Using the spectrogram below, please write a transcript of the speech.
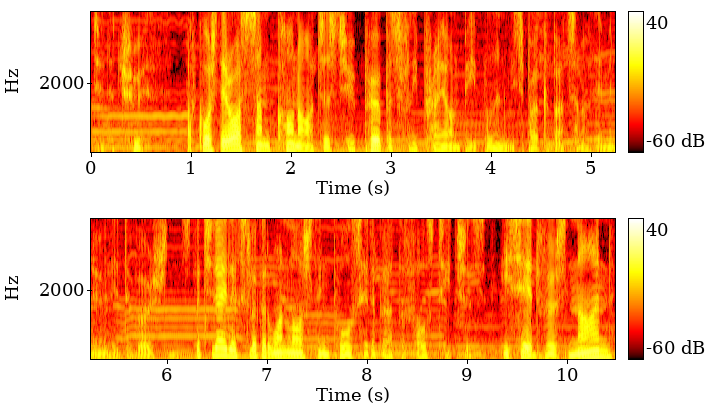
to the truth. Of course, there are some con artists who purposefully prey on people, and we spoke about some of them in earlier devotions. But today, let's look at one last thing Paul said about the false teachers. He said, verse 9,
